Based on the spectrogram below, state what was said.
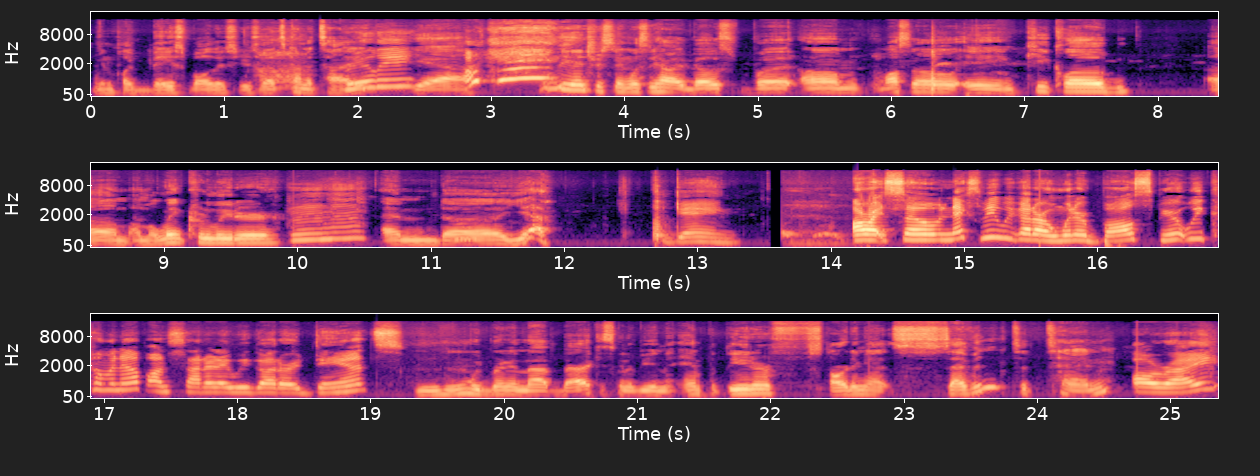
I'm gonna play baseball this year, so that's kind of tight. Really? Yeah. okay. It'll be interesting. We'll see how it goes. But um, I'm also in Key Club. Um, I'm a link crew leader, Mm-hmm. And uh, yeah, Gang. All right, so next week we got our Winter Ball Spirit Week coming up. On Saturday we got our dance. hmm we're bringing that back. It's gonna be in the amphitheater, starting at seven to ten. All right.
